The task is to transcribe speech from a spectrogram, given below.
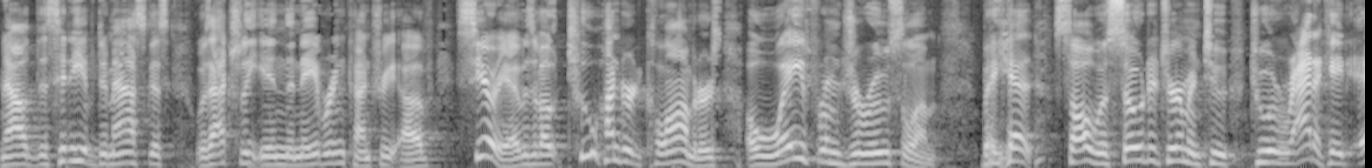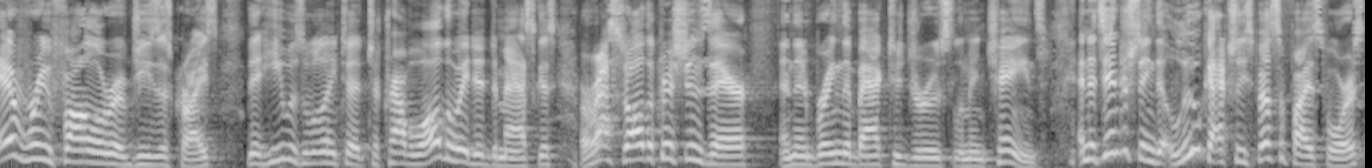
Now, the city of Damascus was actually in the neighboring country of Syria. It was about 200 kilometers away from Jerusalem. But yet, Saul was so determined to, to eradicate every follower of Jesus Christ that he was willing to, to travel all the way to Damascus, arrest all the Christians there, and then bring them back to Jerusalem in chains. And it's interesting that Luke actually specifies for us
